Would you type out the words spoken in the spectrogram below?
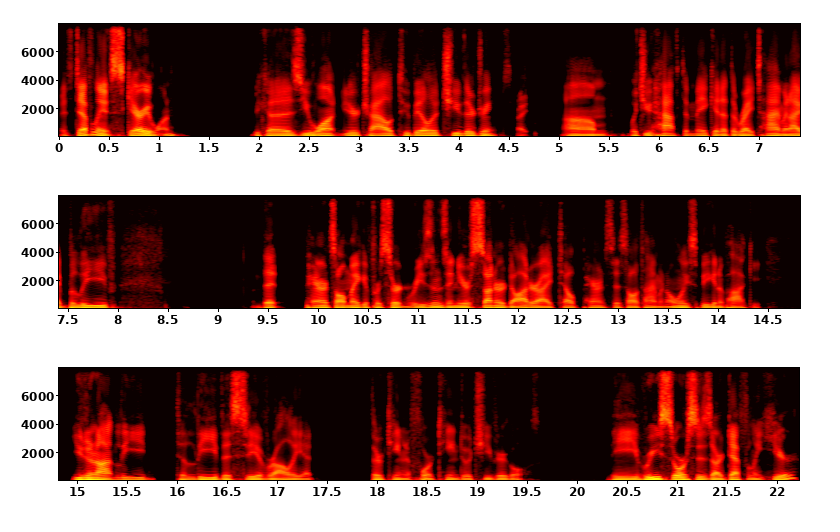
it's definitely a scary one because you want your child to be able to achieve their dreams. Right. Um, but you have to make it at the right time. And I believe that parents all make it for certain reasons. And your son or daughter, I tell parents this all the time, and only speaking of hockey, you do not need to leave the city of Raleigh at 13 and 14 to achieve your goals. The resources are definitely here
